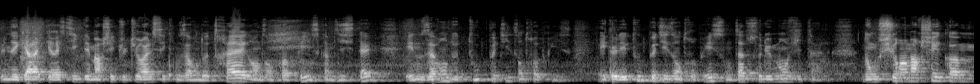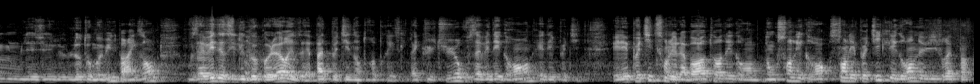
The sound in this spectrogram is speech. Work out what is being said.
Une des caractéristiques des marchés culturels, c'est que nous avons de très grandes entreprises, comme disait, et nous avons de toutes petites entreprises. Et que les toutes petites entreprises sont absolument vitales. Donc, sur un marché comme l'automobile, par exemple, vous avez des oligopoleurs et vous n'avez pas de petites entreprises. La culture, vous avez des grandes et des petites. Et les petites sont les laboratoires des grandes. Donc, sans les, grands, sans les petites, les grandes ne vivraient pas.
